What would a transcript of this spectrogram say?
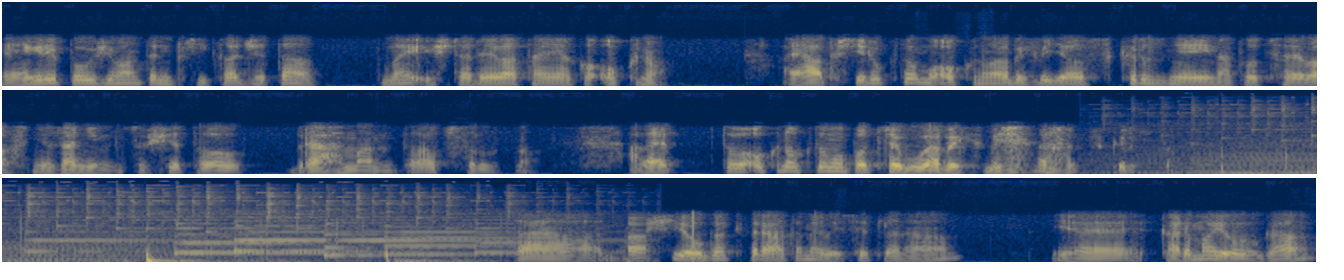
Já někdy používám ten příklad, že ta moje Ištadevata je jako okno. A já přijdu k tomu oknu, abych viděl skrz něj na to, co je vlastně za ním, což je to Brahman, to absolutno. Ale to okno k tomu potřebuji, abych viděl skrz to. Ta další yoga, která tam je vysvětlená, je karma yoga,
